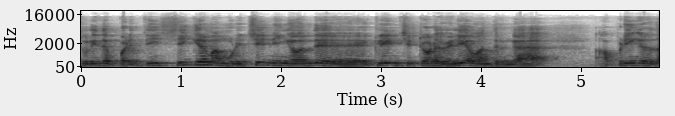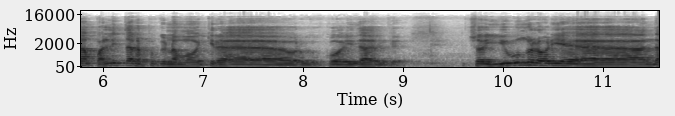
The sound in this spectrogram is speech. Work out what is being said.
துரிதப்படுத்தி சீக்கிரமாக முடித்து நீங்கள் வந்து க்ளீன் சிட்டோட வெளியே வந்துருங்க. அப்படிங்கிறது தான் பள்ளித்தரப்புக்கு நம்ம வைக்கிற ஒரு இதாக இருக்குது ஸோ இவங்களுடைய அந்த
